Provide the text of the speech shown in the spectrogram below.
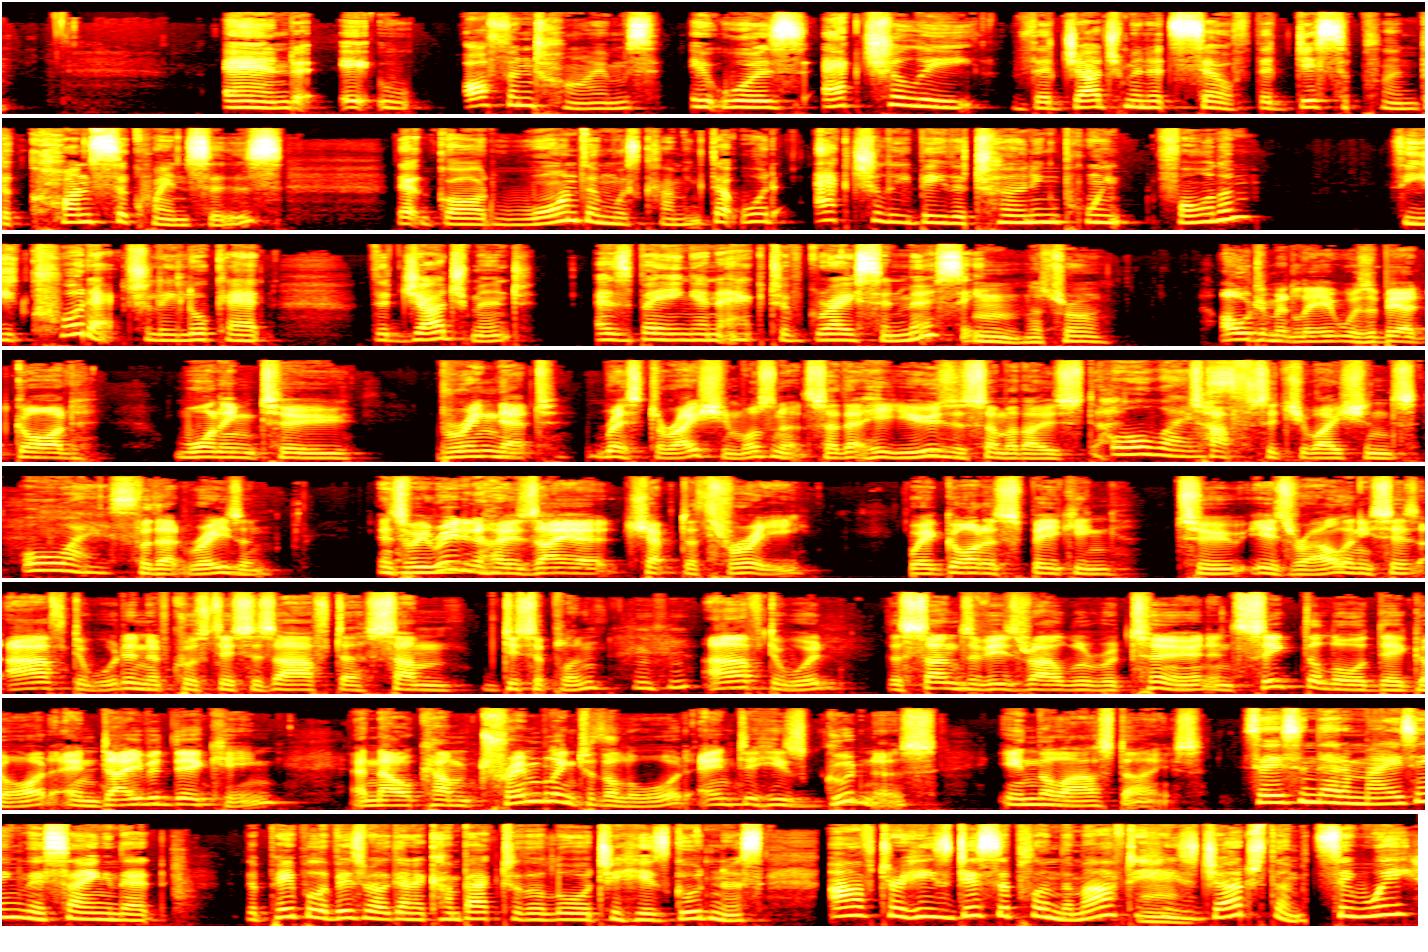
And it, oftentimes, it was actually the judgment itself, the discipline, the consequences that God warned them was coming that would actually be the turning point for them. So you could actually look at the judgment as being an act of grace and mercy. Mm, that's right. Ultimately, it was about God wanting to bring that restoration, wasn't it? So that He uses some of those Always. tough situations Always. for that reason. And so we read in Hosea chapter 3, where God is speaking to Israel, and He says, Afterward, and of course, this is after some discipline, mm-hmm. afterward, the sons of Israel will return and seek the Lord their God and David their king, and they'll come trembling to the Lord and to His goodness in the last days. So isn't that amazing? They're saying that the people of Israel are going to come back to the Lord to his goodness after he's disciplined them, after mm. he's judged them. See, we,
